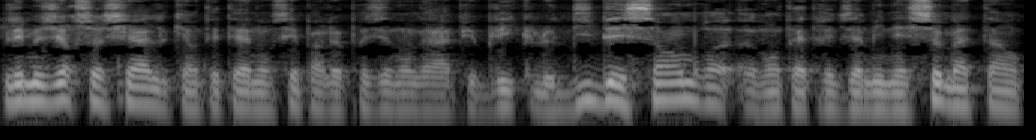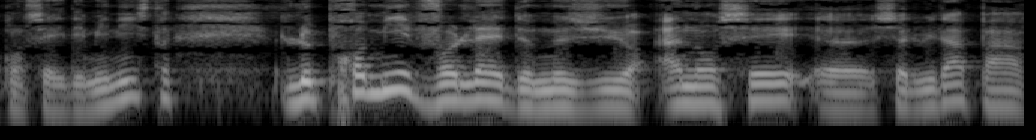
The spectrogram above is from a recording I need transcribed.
Les mesures sociales qui ont été annoncées par le président de la République le 10 décembre vont être examinées ce matin au Conseil des ministres. Le premier volet de mesures annoncées, euh, celui-là par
